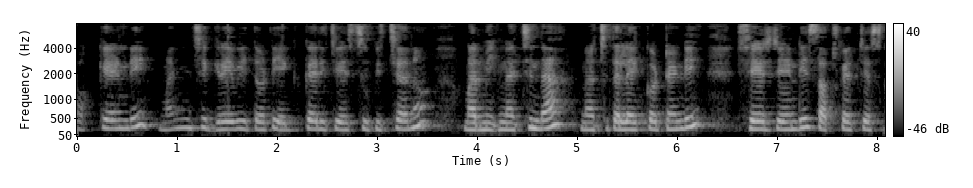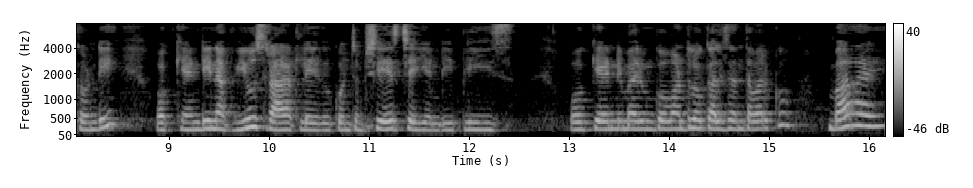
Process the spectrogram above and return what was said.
ఓకే అండి. మంచి గ్రేవీతోటి ఎగ్ కర్రీ చేసి చూపించాను. మరి మీకు నచ్చిందా? నచ్చితే లైక్ కొట్టండి షేర్ చేయండి సబ్స్క్రైబ్ చేసుకోండి. ఓకే అండి. నాకు వ్యూస్ రావట్లేదు. కొంచెం షేర్ చేయండి ప్లీజ్. ఓకే అండి. మరి ఇంకో వంటలో కలిసేంత వరకు. బాయ్.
